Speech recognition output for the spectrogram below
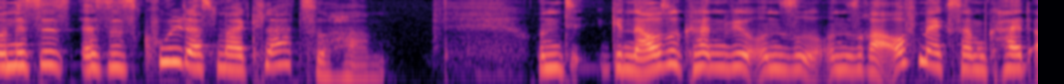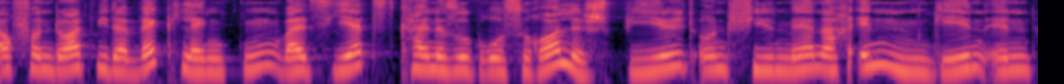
Und es ist, es ist cool, das mal klar zu haben. Und genauso können wir unsere, unsere Aufmerksamkeit auch von dort wieder weglenken, weil es jetzt keine so große Rolle spielt und viel mehr nach innen gehen in,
